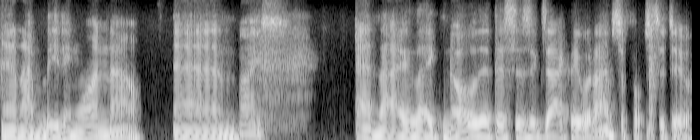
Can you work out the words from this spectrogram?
and I'm leading one now. And nice. And I like know that this is exactly what I'm supposed to do,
